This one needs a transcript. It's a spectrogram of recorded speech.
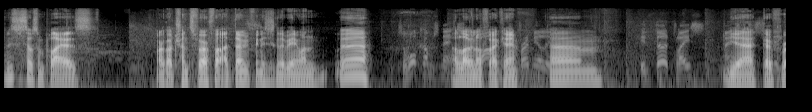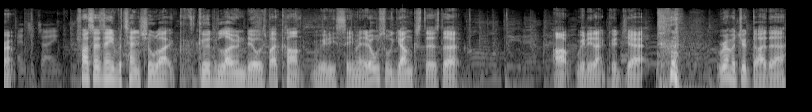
I need to sell some players. I've got a transfer offer. I don't think this is going to be anyone. Eh, a loan offer. Okay. Um. Yeah, go for it. Trying to see any potential like good loan deals, but I can't really see many. They're all sort of youngsters that aren't really that good yet. Real Madrid guy there.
